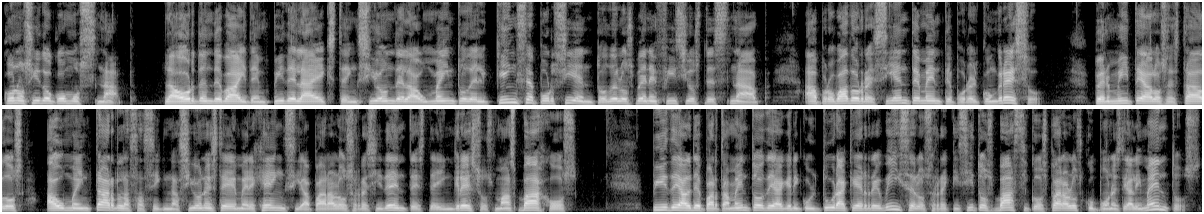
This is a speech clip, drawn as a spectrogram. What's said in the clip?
conocido como SNAP. La orden de Biden pide la extensión del aumento del 15% de los beneficios de SNAP aprobado recientemente por el Congreso. Permite a los estados aumentar las asignaciones de emergencia para los residentes de ingresos más bajos pide al Departamento de Agricultura que revise los requisitos básicos para los cupones de alimentos.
